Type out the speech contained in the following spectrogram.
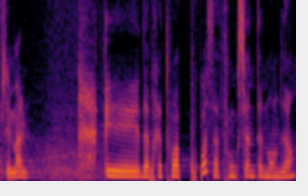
C'est mal. Et d'après toi, pourquoi ça fonctionne tellement bien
